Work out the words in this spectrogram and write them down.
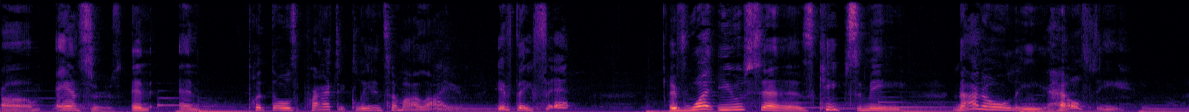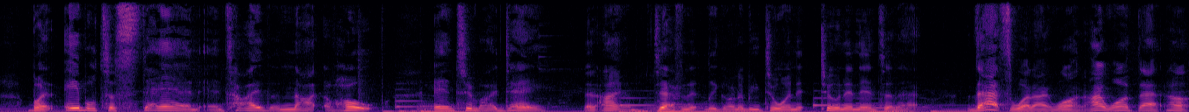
um, answers and and put those practically into my life if they fit. If what you says keeps me not only healthy, but able to stand and tie the knot of hope into my day, then I am definitely going to be tuning, tuning into that. That's what I want. I want that, huh?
